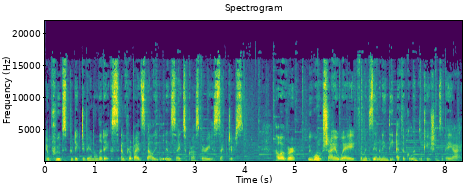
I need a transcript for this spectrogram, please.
improves predictive analytics, and provides valuable insights across various sectors. However, we won't shy away from examining the ethical implications of AI.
